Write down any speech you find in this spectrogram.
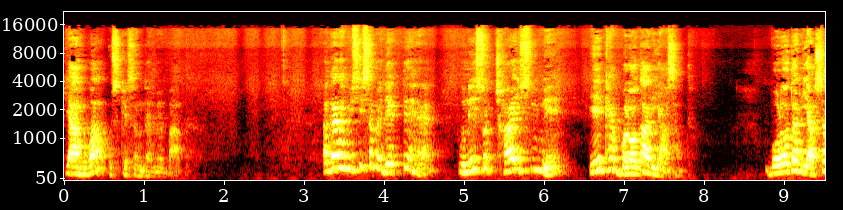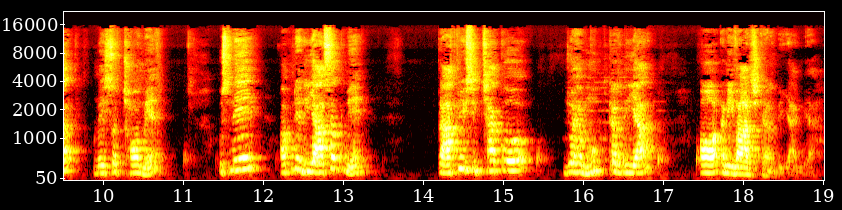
क्या हुआ उसके संदर्भ में बात। अगर हम इसी समय देखते हैं, उन्नीस सौ छह ईस्वी में एक है बड़ौदा रियासत। बड़ौदा रियासत 1906 में, उसने अपने रियासत में प्राथमिक शिक्षा को जो है मुक्त कर दिया और अनिवार्य कर दिया गया।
